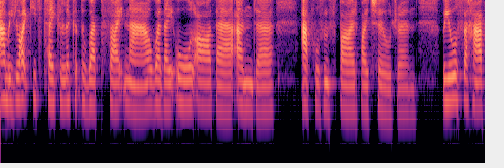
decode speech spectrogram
And we'd like you to take a look at the website now where they all are there under apples inspired by children. We also have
